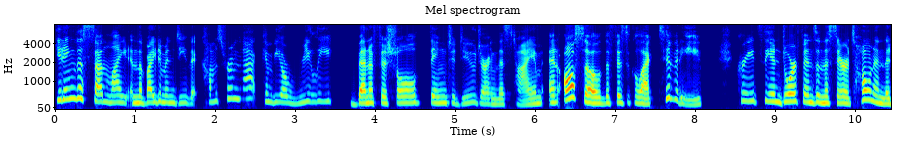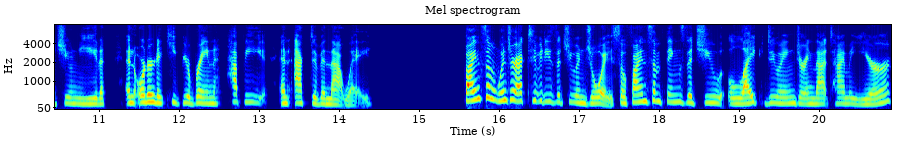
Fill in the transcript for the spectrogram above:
Getting the sunlight and the vitamin D that comes from that can be a really beneficial thing to do during this time. And also, the physical activity creates the endorphins and the serotonin that you need in order to keep your brain happy and active in that way. Find some winter activities that you enjoy. So find some things that you like doing during that time of year.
